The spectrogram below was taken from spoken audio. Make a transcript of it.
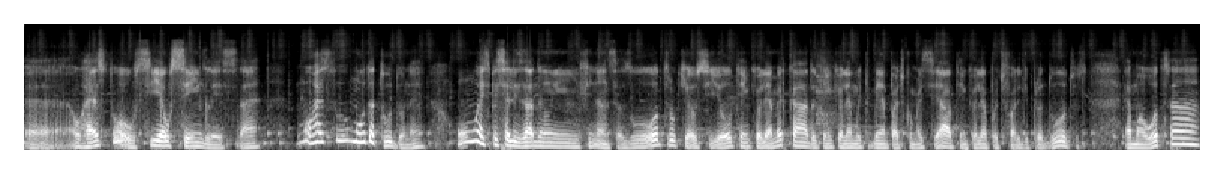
É, o resto, o C é o C em inglês, né? O resto muda tudo, né? Um é especializado em finanças, o outro, que é o CEO, tem que olhar mercado, tem que olhar muito bem a parte comercial, tem que olhar portfólio de produtos. É uma outra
